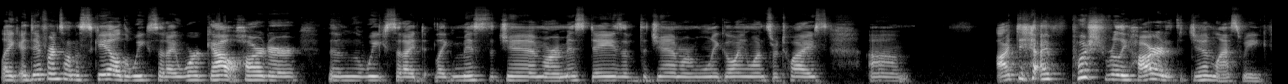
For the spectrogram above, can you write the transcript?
like a difference on the scale the weeks that i work out harder than the weeks that i like miss the gym or miss days of the gym or i'm only going once or twice. Um, i did i pushed really hard at the gym last week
